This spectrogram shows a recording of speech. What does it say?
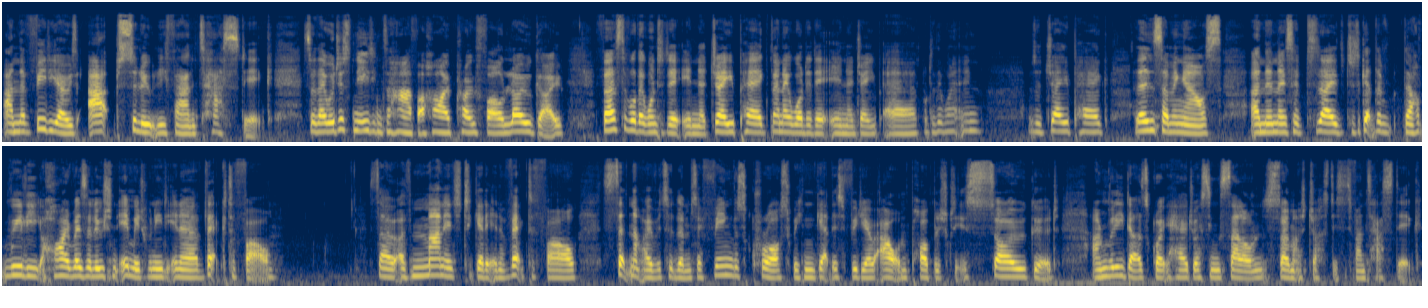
and the video is absolutely fantastic. So they were just needing to have a high-profile logo. First of all, they wanted it in a JPEG. Then they wanted it in a J. Uh, what did they want it in? It was a JPEG, then something else, and then they said today to get the, the really high resolution image, we need in a vector file. So I've managed to get it in a vector file, sent that over to them. So fingers crossed we can get this video out and published because it is so good and really does great hairdressing salon so much justice. It's fantastic.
